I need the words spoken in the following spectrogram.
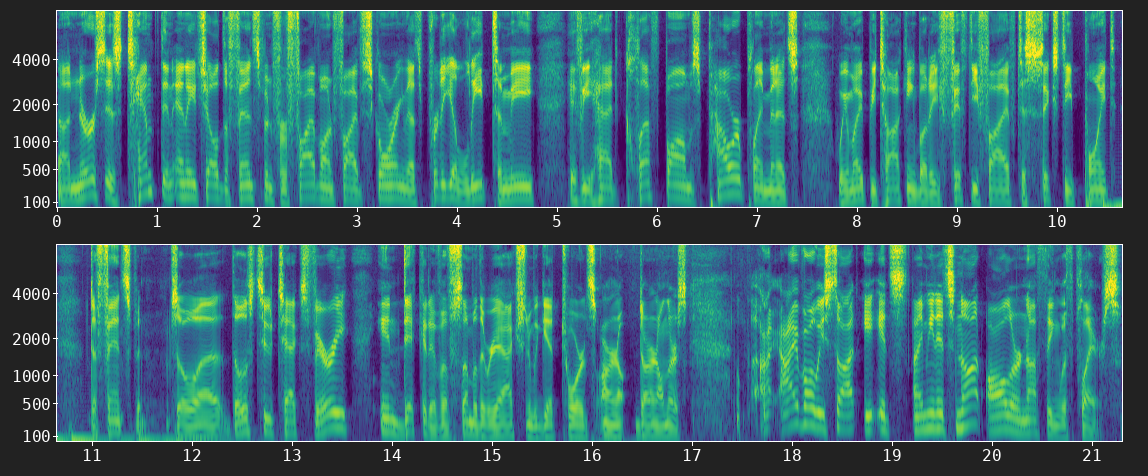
uh, Nurse is 10th in NHL defenseman for five on five scoring. That's pretty elite to me. If he had Klefbom's power play minutes, we might be talking about a 55 to 60 point defenseman. So uh, those two texts very indicative of some of the reaction we get towards Darnell Nurse. I, I've always thought it's. I mean, it's not all or nothing with players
